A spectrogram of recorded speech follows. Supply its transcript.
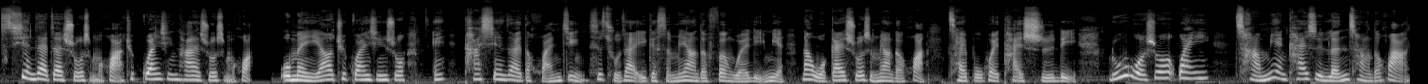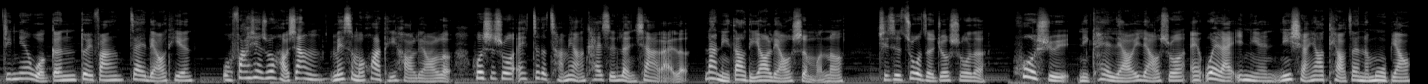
现在在说什么话，去关心他在说什么话。我们也要去关心说，诶，他现在的环境是处在一个什么样的氛围里面？那我该说什么样的话才不会太失礼？如果说万一场面开始冷场的话，今天我跟对方在聊天，我发现说好像没什么话题好聊了，或是说，诶，这个场面好像开始冷下来了，那你到底要聊什么呢？其实作者就说了。或许你可以聊一聊，说，诶，未来一年你想要挑战的目标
